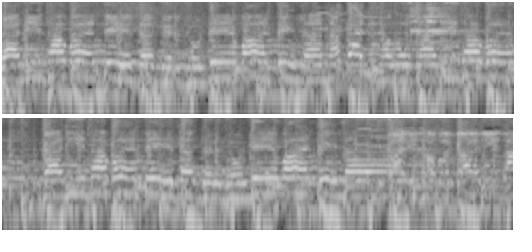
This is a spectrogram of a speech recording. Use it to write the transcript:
गाडी धाव ते दगर धोंडे वाटेला ना गाडी धाव गाडी धाव गाडी धावते दगर धोंडे वाटेला. गाडी धाव गाडी धाव. गाडी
